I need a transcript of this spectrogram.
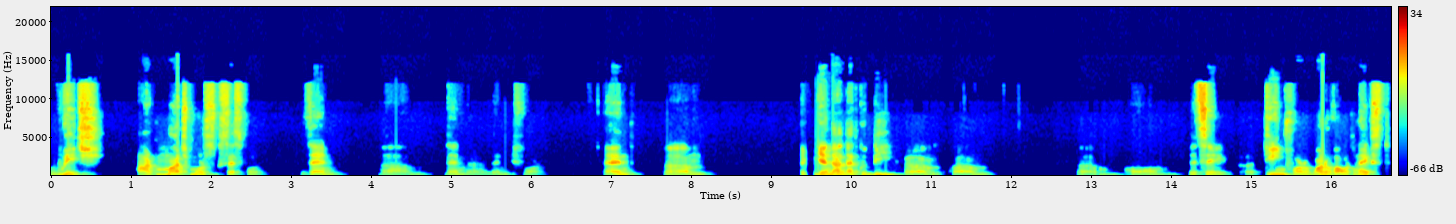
which are much more successful than um, than uh, than before. And um, again, that that could be um, um, um, or let's say a theme for one of our next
